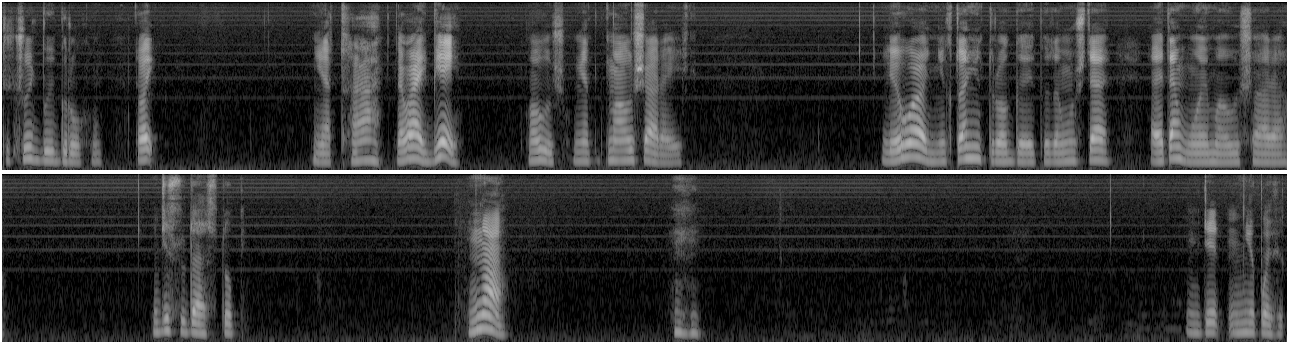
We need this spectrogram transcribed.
Чуть-чуть бы грохнул. Давай. Нет. А, давай, бей. Малыш, у меня тут малышара есть. Его никто не трогает, потому что это мой малышара. Иди сюда, стоп. На! Мне пофиг,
